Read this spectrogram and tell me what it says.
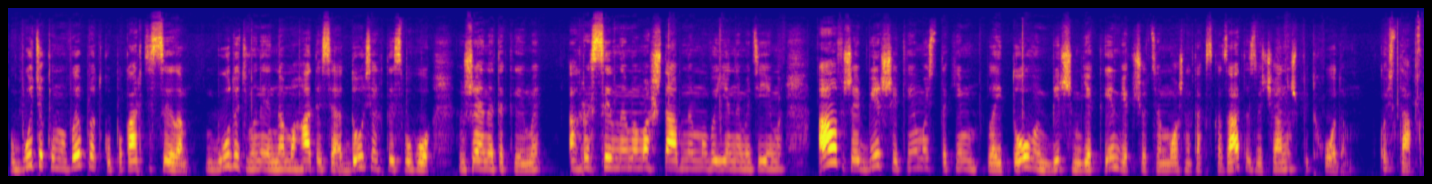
У будь-якому випадку, по карті сила, будуть вони намагатися досягти свого вже не такими агресивними масштабними воєнними діями, а вже більш якимось таким лайтовим, більш м'яким, якщо це можна так сказати, звичайно ж, підходом. Ось так.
